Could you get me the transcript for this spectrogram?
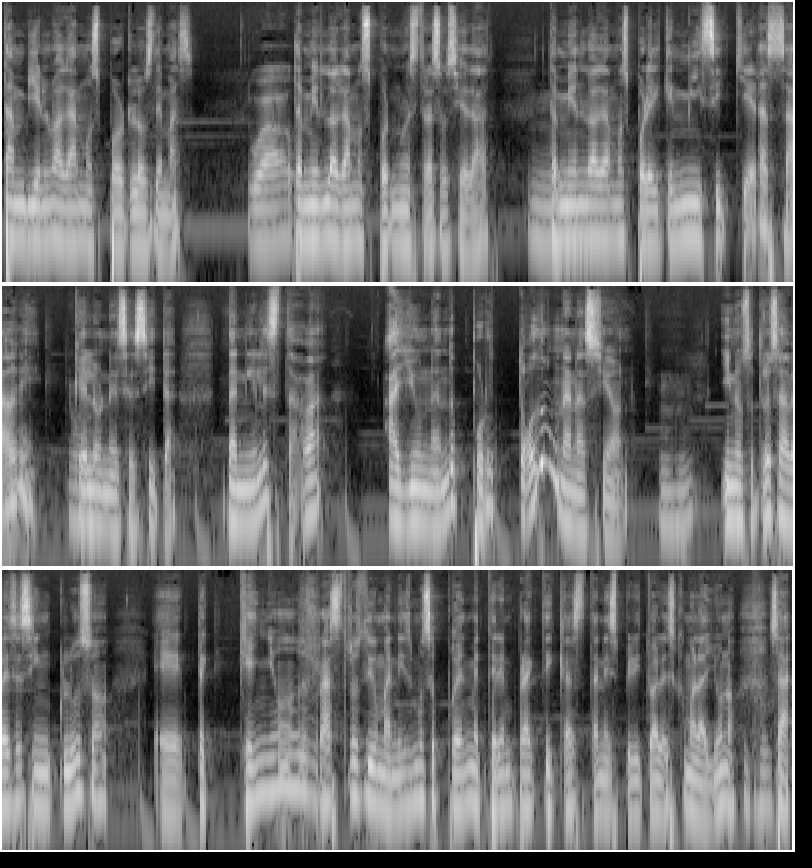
también lo hagamos por los demás. Wow. También lo hagamos por nuestra sociedad. Mm. También lo hagamos por el que ni siquiera sabe que lo necesita. Daniel estaba ayunando por toda una nación. Y nosotros a veces incluso eh, pequeños rastros de humanismo se pueden meter en prácticas tan espirituales como el ayuno. o sea,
